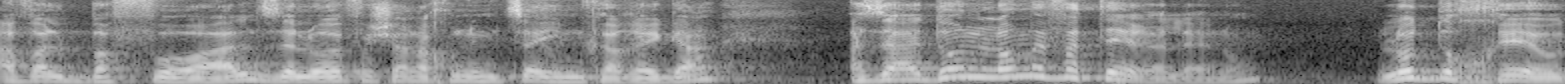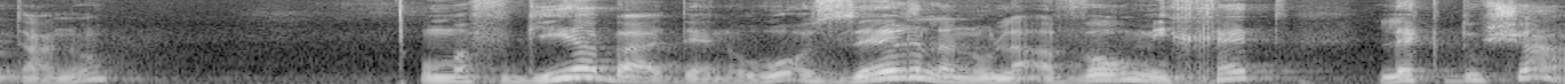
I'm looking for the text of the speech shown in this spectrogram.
אבל בפועל, זה לא איפה שאנחנו נמצאים כרגע, אז האדון לא מוותר עלינו, לא דוחה אותנו, הוא מפגיע בעדנו, הוא עוזר לנו לעבור מחטא לקדושה,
